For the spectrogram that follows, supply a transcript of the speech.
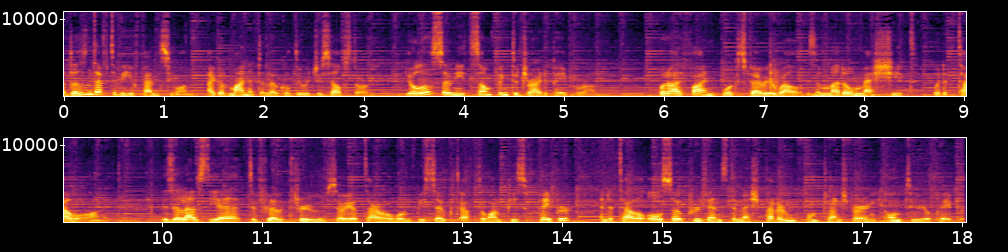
It doesn't have to be a fancy one, I got mine at the local do-it-yourself store. You'll also need something to dry the paper on. What I find works very well is a metal mesh sheet with a towel on it. This allows the air to flow through so your towel won't be soaked after one piece of paper and the towel also prevents the mesh pattern from transferring onto your paper.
